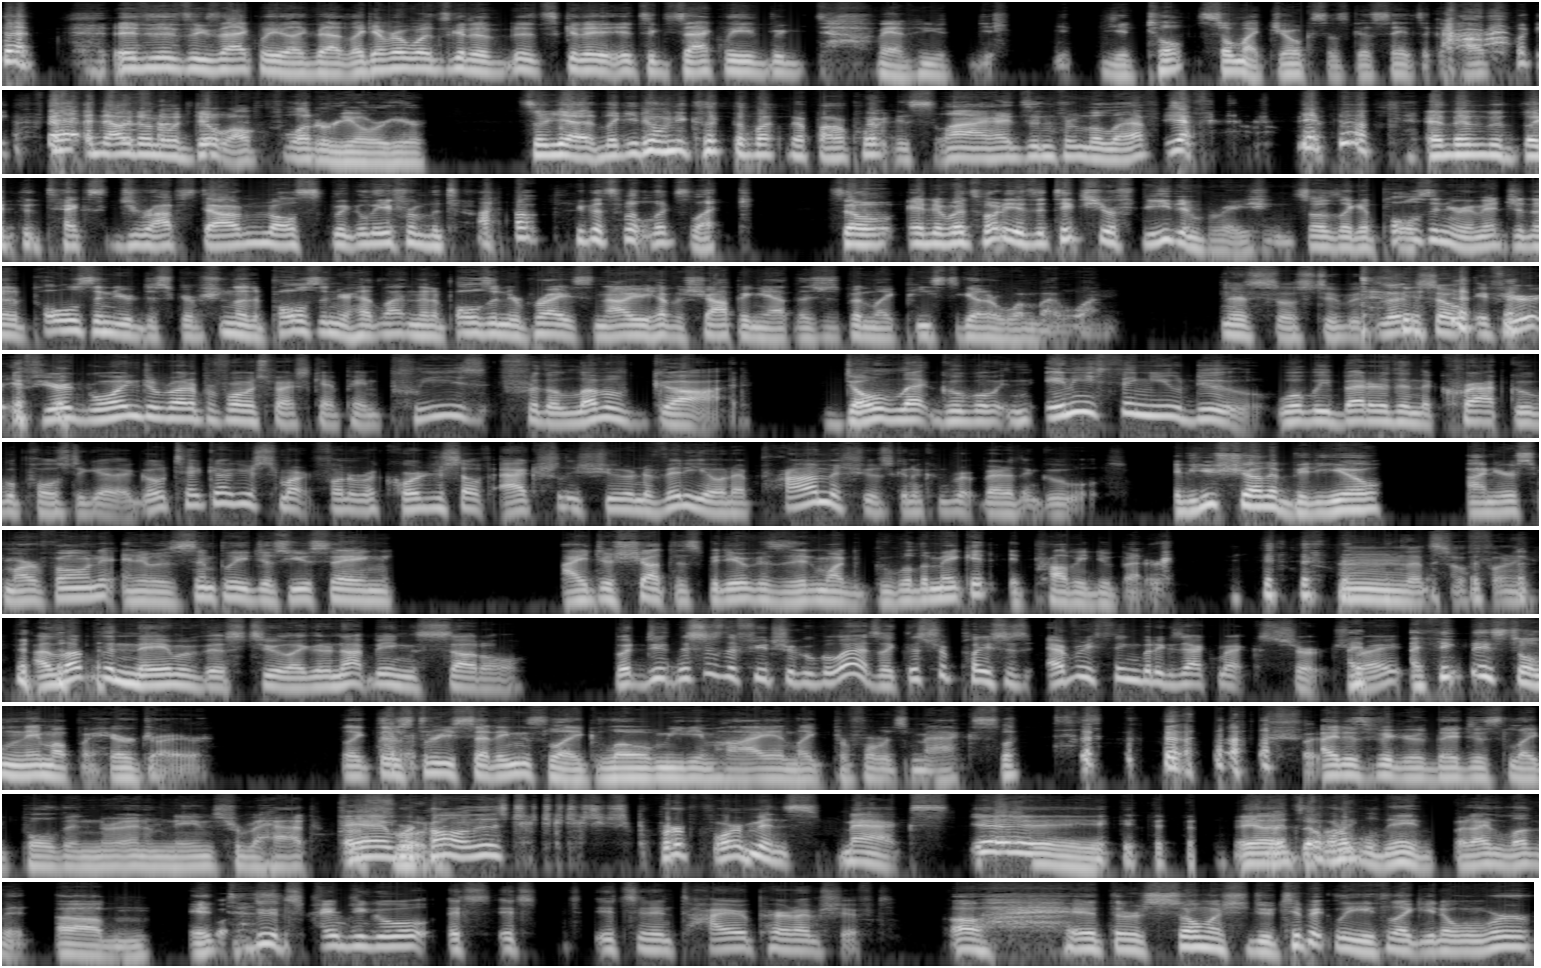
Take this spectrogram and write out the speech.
it is exactly like that. Like everyone's gonna, it's gonna, it's exactly. ah, Man, you you, you told so my jokes. I was gonna say it's like a PowerPoint, and now I don't know what to do. I'll fluttery over here. So yeah, like you know when you click the button of PowerPoint, it slides in from the left. Yeah. and then the like the text drops down all squiggly from the top. That's what it looks like. So, and what's funny is it takes your feed information. So it's like it pulls in your image and then it pulls in your description, then it pulls in your headline, and then it pulls in your price. Now you have a shopping app that's just been like pieced together one by one. That's so stupid. So if you're if you're going to run a performance max campaign, please, for the love of God, don't let Google anything you do will be better than the crap Google pulls together. Go take out your smartphone and record yourself actually shooting a video, and I promise you it's going to convert better than Google's. If you shot a video on your smartphone and it was simply just you saying, I just shot this video because I didn't want Google to make it, it'd probably do better. Mm, that's so funny. I love the name of this too. Like they're not being subtle. But dude, this is the future of Google Ads. Like this replaces everything but exact max search, right? I, think they still name up a hair dryer. Like there's three settings, like low, medium, high, and like performance max. I just figured they just like pulled in random names from a hat. And we're calling this performance max. Yay. yeah, it's a horrible name, but I love it. Um it Well, dude, it's changing Google. It's it's it's an entire paradigm shift. Oh, it, there's so much to do. Typically, like you know, when we're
